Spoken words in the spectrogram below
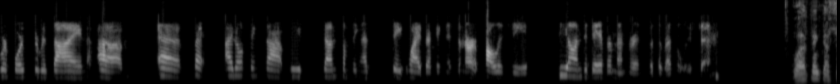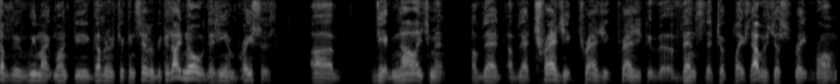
were forced to resign. Um, uh, but I don't think that we've done something as statewide recognition or apology beyond the Day of Remembrance with the resolution. Well, I think that's something we might want the governor to consider because I know that he embraces uh, the acknowledgement of that of that tragic, tragic, tragic events that took place. That was just straight wrong,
